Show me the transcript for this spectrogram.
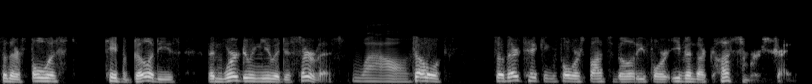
to their fullest capabilities, then we're doing you a disservice. Wow. So so they're taking full responsibility for even their customers' training.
